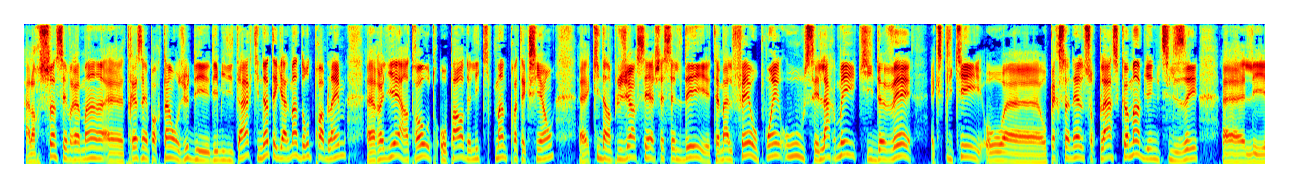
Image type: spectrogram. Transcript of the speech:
Alors ça, c'est vraiment euh, très important aux yeux des, des, militaires, qui notent également d'autres problèmes reliés, entre autres, au port de l'équipement de protection, qui dans plusieurs CHSLD était mal fait au point où c'est l'armée qui devait expliquer au, au personnel sur place comment bien utiliser euh, les,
